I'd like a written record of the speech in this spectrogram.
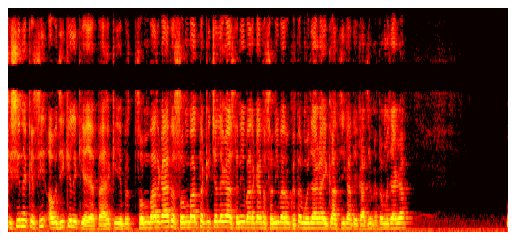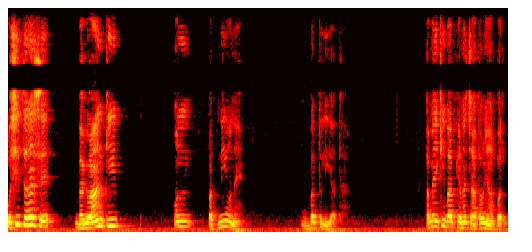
किसी न किसी अवधि के लिए किया जाता है कि ये व्रत सोमवार का है तो सोमवार तक ही चलेगा, शनिवार का है तो शनिवार को खत्म हो जाएगा, एकादशी का तो एकादशी खत्म हो जाएगा। उसी तरह से भगवान की उन पत्नियों ने व्रत लिया था। अब मैं एक ही बात कहना चाहता हूँ यहाँ पर।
